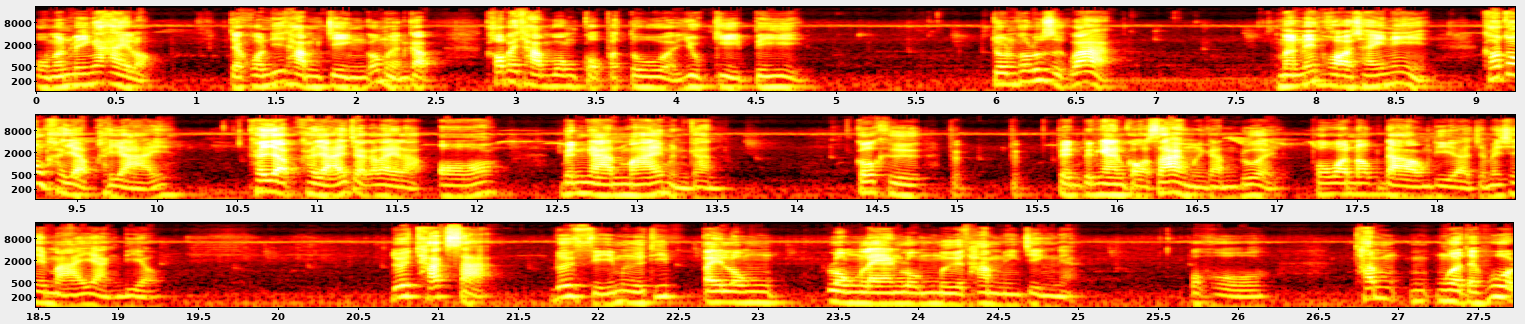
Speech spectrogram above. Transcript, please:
โอ้มันไม่ง่ายหรอก แต่คนที่ทำจริงก็เหมือนกับเขาไปทำวงกบประตูอยู่กี่ปี จนเขารู้สึกว่า มันไม่พอใช้นี่เขาต้องขยับขยาย ขยับขยายจากอะไรล่ะ อ๋อ เป็นงานไม้เหมือนกัน ก็คือเป็นเป็นงานก่อสร้างเหมือนกันด้วย เพราะว่าน็อกดาวน์บางทีอาจจะไม่ใช่ไม้อย่างเดียว ด้วยทักษะด้วยฝีมือที่ไปลงลงแรงลงมือทำจริง ๆ เนี่ย โอ้โหถ้ามัวแต่พูด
